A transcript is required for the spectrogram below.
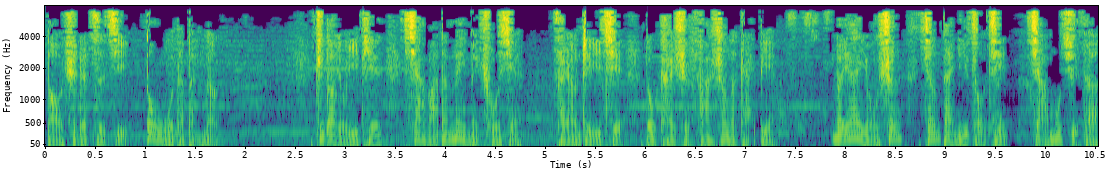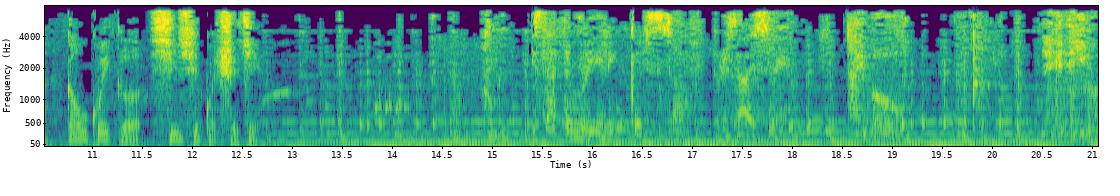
保持着自己动物的本能。直到有一天，夏娃的妹妹出现，才让这一切都开始发生了改变。唯爱永生将带你走进贾木许的高规格吸血鬼世界。Is that the really good stuff? Precisely. Typo. Negativo.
